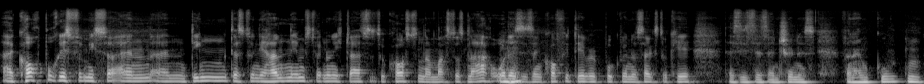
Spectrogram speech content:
Äh, Kochbuch ist für mich so ein, ein Ding, das du in die Hand nimmst, wenn du nicht weißt, was du kochst und dann machst du es nach. Oder es ist ein Coffee Table Book, wenn du sagst, okay, das ist jetzt ein schönes, von einem guten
